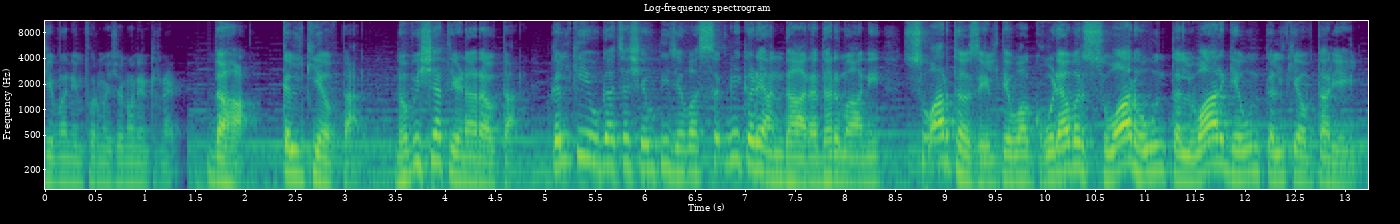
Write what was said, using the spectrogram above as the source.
given information on internet दहा. कल्की अवतार. भविष्यात येणारा अवतार. कल्की युगाच्या शेवटी जेव्हा सगळीकडे अंधार अधर्म आणि स्वार्थ असेल तेव्हा घोड्यावर स्वार होऊन तलवार घेऊन कल्की अवतार येईल.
